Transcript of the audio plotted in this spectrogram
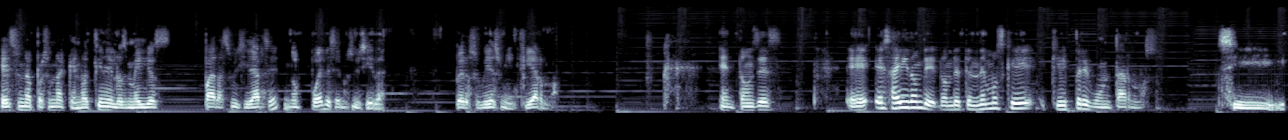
es una persona que no tiene los medios para suicidarse, no puede ser un suicida, pero su vida es un infierno. Entonces, eh, es ahí donde, donde tenemos que preguntarnos si,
